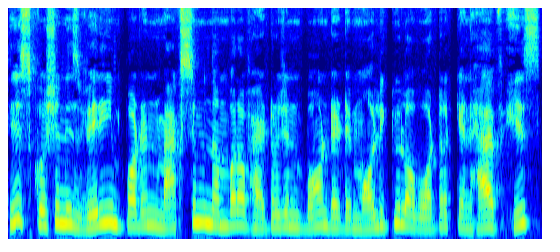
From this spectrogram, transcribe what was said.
This question is very important. Maximum number of hydrogen bond that a molecule of water can have is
